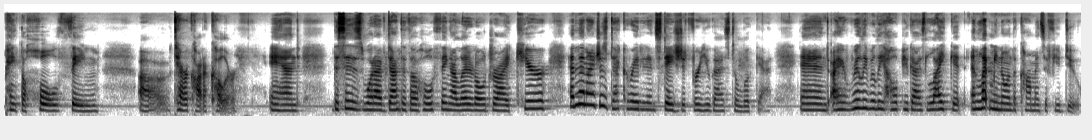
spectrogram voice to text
paint the whole thing uh, terracotta color. And this is what I've done to the whole thing. I let it all dry cure and then I just decorated and staged it for you guys to look at. And I really, really hope you guys like it and let me know in the comments if you do.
